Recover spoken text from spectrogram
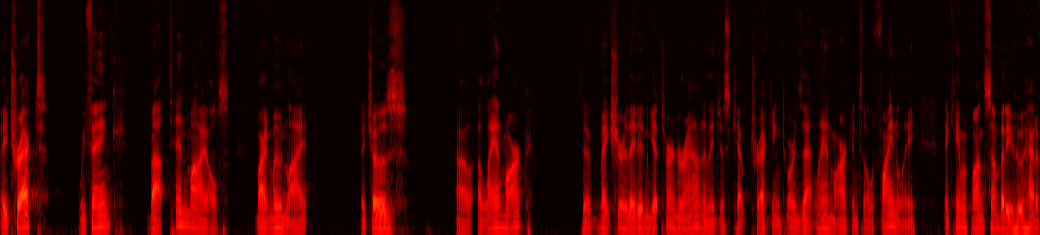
They trekked, we think, about 10 miles by moonlight they chose uh, a landmark to make sure they didn't get turned around, and they just kept trekking towards that landmark until finally they came upon somebody who had a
